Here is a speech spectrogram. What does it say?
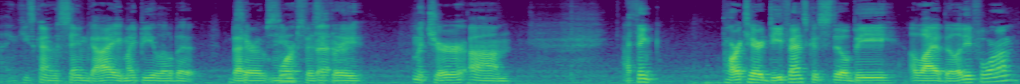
I think he's kind of the same guy. He might be a little bit better, Seems more better. physically mature. Um, I think parterre defense could still be a liability for him,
